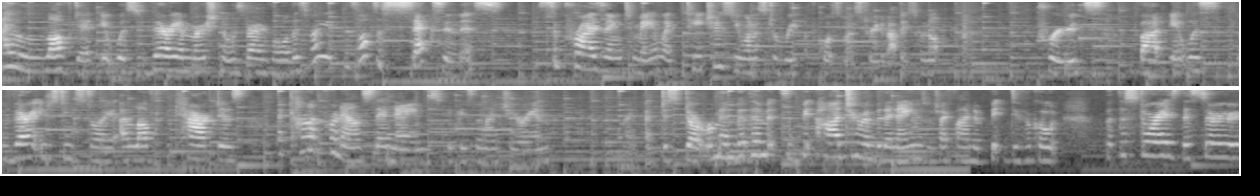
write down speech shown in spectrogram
I loved it. It was very emotional, it was very raw. There's very there's lots of sex in this. Surprising to me. Like teachers, you want us to read of course you want us to read about this, we're not prudes. But it was a very interesting story. I loved the characters. I can't pronounce their names because they're Nigerian I just don't remember them. It's a bit hard to remember their names, which I find a bit difficult. But the stories, they're so,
